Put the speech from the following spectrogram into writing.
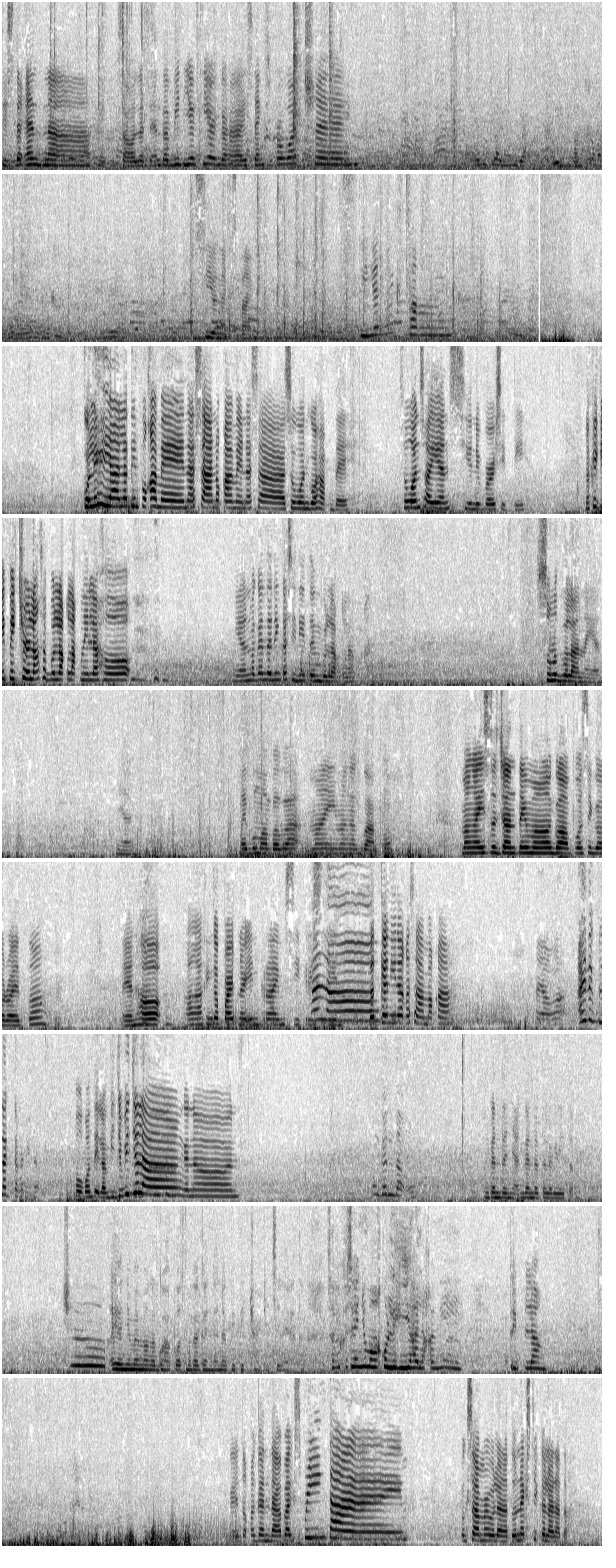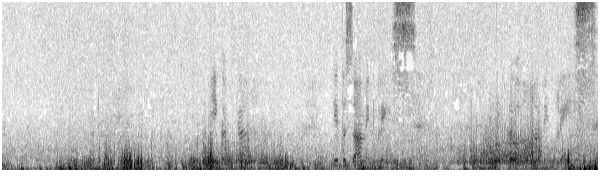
This is the end na. So, let's end the video here, guys. Thanks for watching. See you next time. See you next time. Kulihiyala din po kami. Nasa ano kami? Nasa Suwon Guhakde. Suwon Science University. Nakikipicture lang sa bulaklak nila ho. Yan, maganda din kasi dito yung bulaklak. Sunod wala na yan. Yan. May bumababa, may mga gwapo. Mga estudyante yung mga gwapo siguro ito. Ayan ho, ang aking ka-partner in crime, si Christine. Hello! Ba't kanina kasama ka? Kaya nga. Ay, nag-vlog ka kanina. Oo, konti lang. Video-video lang. Ganon. Ang ganda oh. Ang ganda niya. Ang ganda talaga dito. Chuk! Ayun yung may mga gwapo at magaganda na pipicture din sila ito. Sabi ko sa inyo, mga kulihiyala kami. Trip lang. Ganito kaganda pag springtime. Pag summer, wala na to. Next week, wala na to. Ikot ka. Dito sa aming place. Dito ang aming place.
